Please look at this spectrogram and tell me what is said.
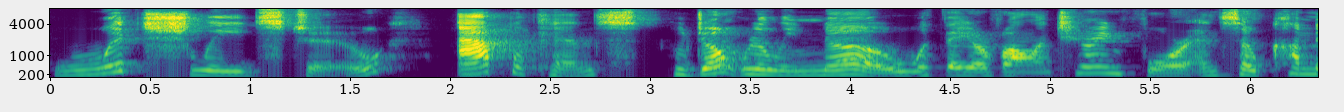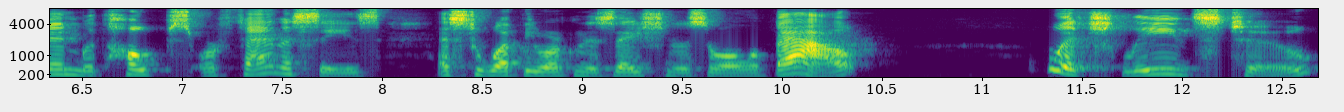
which leads to applicants who don't really know what they are volunteering for and so come in with hopes or fantasies as to what the organization is all about which leads to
